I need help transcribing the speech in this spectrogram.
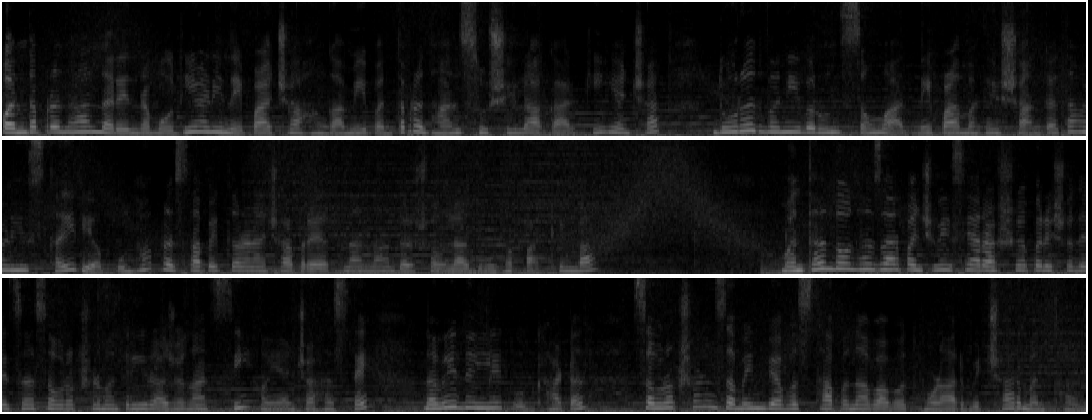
पंतप्रधान नरेंद्र मोदी आणि नेपाळच्या हंगामी पंतप्रधान सुशीला कार्की यांच्यात दूरध्वनीवरून संवाद नेपाळमध्ये शांतता आणि स्थैर्य पुन्हा प्रस्थापित करण्याच्या प्रयत्नांना दर्शवला दृढ पाठिंबा. मंथन दोन हजार पंचवीस या राष्ट्रीय परिषदेचं संरक्षण मंत्री राजनाथ सिंह यांच्या हस्ते नवी दिल्लीत उद्घाटन. संरक्षण जमीन व्यवस्थापनाबाबत होणार विचार मंथन.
